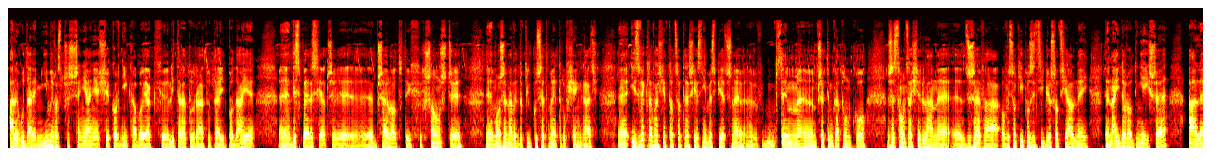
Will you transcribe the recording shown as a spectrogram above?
ale udaremnimy rozprzestrzenianie się kornika, bo jak literatura tutaj podaje, e, dyspersja, czyli e, przelot tych chrząszczy e, może nawet do kilkuset metrów sięgać. I zwykle właśnie to, co też jest niebezpieczne w tym, przy tym gatunku, że są zasiedlane drzewa o wysokiej pozycji biosocjalnej, te najdorodniejsze, ale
